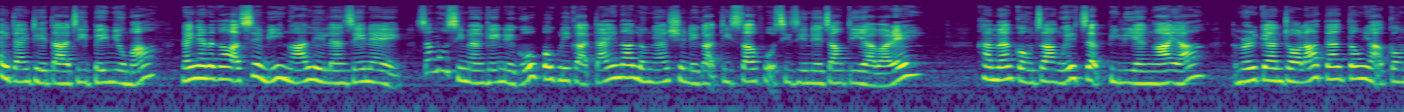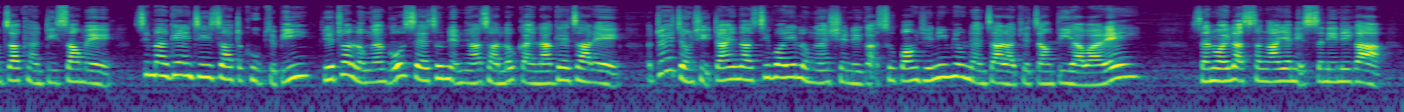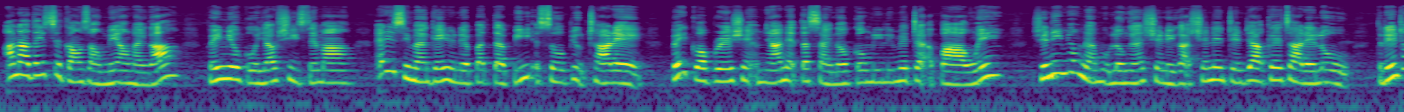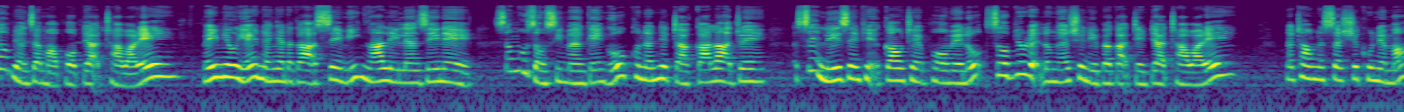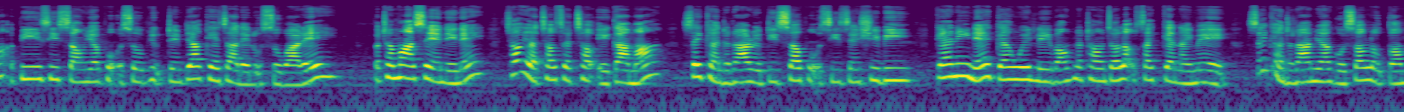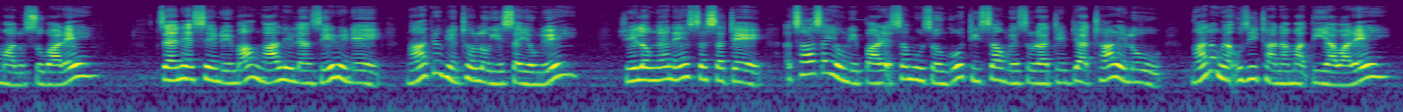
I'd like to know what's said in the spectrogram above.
နိုင်တိုင်းဒေသကြီးဘိန်းမြို့မှာနိုင်ငံတကာအဆင့်မီငါးလေလံစင်းနဲ့စက်မှုစီမံကိန်းတွေကိုပုဂ္ဂလိကတိုင်းသားလုပ်ငန်းရှင်တွေကတိစောက်ဖို့အစီအစဉ်နေကြောင်းသိရပါဗျ။ခမန်းကုန်ကြငွေကျပ်ဘီလီယံ900အမေရိကန်ဒေါ်လာတန်300အကုန်ကြခံတိစောက်မဲ့စီမံကိန်းအကြီးစားတစ်ခုဖြစ်ပြီးရေထွက်လုပ်ငန်းကိုဆယ်စုနှစ်များစွာလုပ်ကင်လာခဲ့ကြတဲ့အတွေ့အကြုံရှိတိုင်းသားစီးပွားရေးလုပ်ငန်းရှင်တွေကစုပေါင်းရင်းနှီးမြှုပ်နှံကြတာဖြစ်ကြောင်းသိရပါဗျ။ဇန်နဝါရီလ15ရက်နေ့စနေနေ့က အာနာသိန်းစစ်ကောင်းဆောင်မင်းအောင်လှိုင်ကဗိမ်းမြို့ကိုရောက်ရှိစဉ်မှာအဲ့ဒီစီမံကိန်းတွေနဲ့ပတ်သက်ပြီးအဆိုပြုထားတဲ့ Big Corporation အများနဲ့သက်ဆိုင်သောကုမ္ပဏီ Limited အပါအဝင်ယင်းနှိမ့်မြုပ်နှံမှုလုပ်ငန်းရှင်တွေကရှင်းလင်းတင်ပြခဲ့ကြတယ်လို့သတင်းထုတ်ပြန်ချက်မှာဖော်ပြထားပါတယ်။ဗိမ်းမြို့ရဲ့နိုင်ငံတကာအဆင့်မီငါးလေလံဈေးနဲ့စက်မှုဆောင်စီမံကိန်းကို9နှစ်တာကာလအတွင်းအဆင့်၄ဆင့်ဖြင့်အကောင့်ထဲပေါ်မယ်လို့ဆိုပြုတဲ့လုပ်ငန်းရှင်တွေဘက်ကတင်ပြထားပါတယ်။ 2028ခုနှစ်မှာအပီးအစီဆောင်ရွက်ဖို့အဆိုပြုတင်ပြခဲ့ကြတယ်လို့ဆိုပါတယ်။ပထမအဆင့်အနေနဲ့666ဧကမှာစိတ်ခံတရားတွေတိစောက်ဖို့အစီအစဉ်ရှိပြီးကန်းနီးနဲ့ကန်းဝေးလေပေါင်း2000ကျော်လောက်စိုက်ကတ်နိုင်မဲ့စိတ်ခံတရားများကိုစောက်လုပ်သွားမှာလို့ဆိုပါတယ်။ကျန်တဲ့အဆင့်တွေမှာငါးလေလံဈေးတွေနဲ့ငါးပြုတ်ပြင်ထုတ်လုပ်ရေးစက်ရုံတွေရေလုပ်ငန်းနဲ့ဆက်ဆက်တဲ့အခြားစက်ရုံတွေပါတဲ့စက်မှုစုံကိုတိစောက်မယ်ဆိုတာတင်ပြထားတယ်လို့ငါးလုပ်ငန်းဦးစီးဌာနမှသိရပါဗျ။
